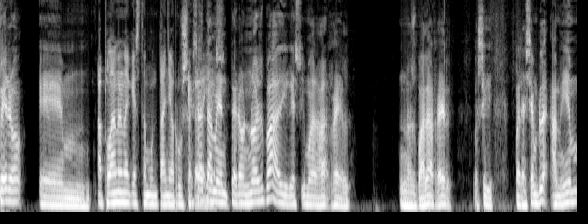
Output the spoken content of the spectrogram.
Però Eh, Aplanen aquesta muntanya russa Exactament, però no es va, diguéssim, a l'arrel. No es va a l'arrel. O sigui, per exemple, a mi em,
